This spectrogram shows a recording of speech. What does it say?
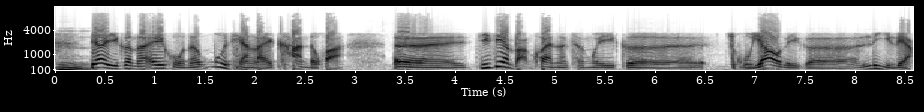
嗯第二一个呢，A 股呢目前来看的话，呃，基建板块呢成为一个主要的一个力量，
